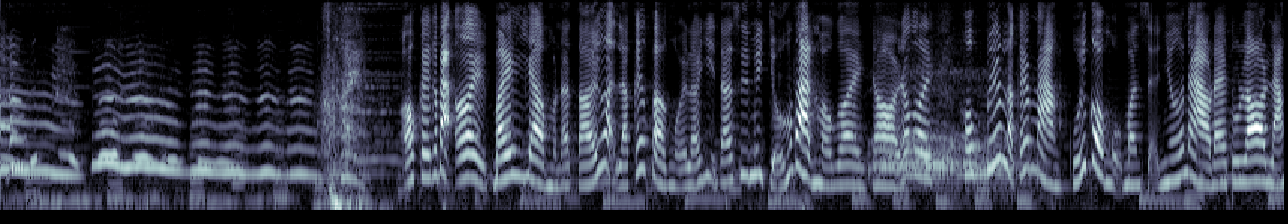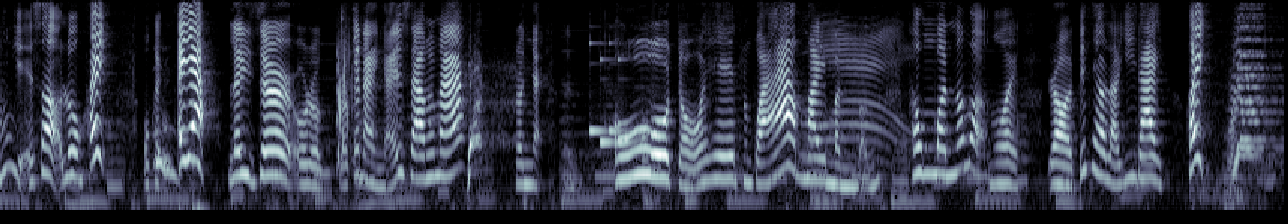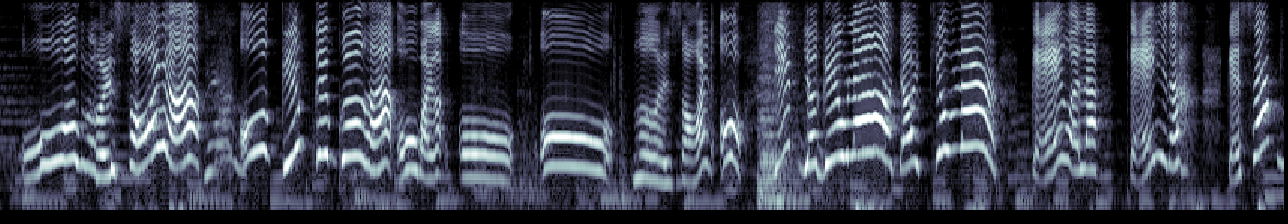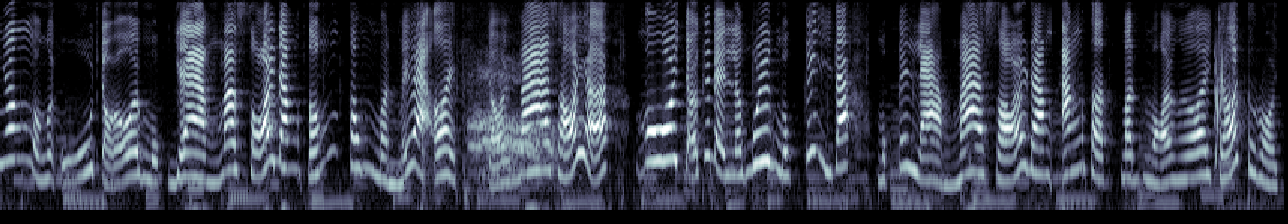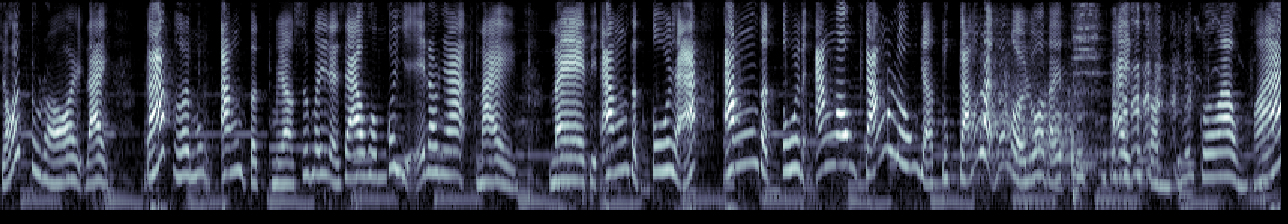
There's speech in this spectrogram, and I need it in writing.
Ok các bạn ơi, bây giờ mình đã tới gọi là cái phần gọi là gì ta? Simi trưởng thành mọi người. Trời đất ơi, không biết là cái màn cuối cùng của mình sẽ như thế nào đây? Tôi lo lắng dễ sợ luôn. Hey! Ok, ấy da, laser! Ồ, rồi, rồi cái này nhảy sao mấy má? Rồi nhảy. Ồ trời ơi hên quá. May mình vẫn thông minh đó mọi người. Rồi tiếp theo là gì đây? Hey! Ồ người sói hả? Ô kiếm kim cương hả? Ô my god Ồ Ô người sói. Ô dép giờ killer Trời killer Kẻ gọi là Kẻ gì ta? Kẻ sát nhân mọi người. Ồ, trời ơi Một dàn ma sói đang tấn công mình mấy bà ơi. Trời ma sói hả? Ôi trời cái này là nguyên một cái gì ta? Một cái làng ma sói đang ăn thịt mình mọi người Chết tôi rồi chết tôi rồi. Đây các người muốn ăn thịt mèo sơ mi là sao? Không có dễ đâu nha. Này, Nè thì ăn thịt tôi hả? Ăn thịt tôi này ăn không? Cắn luôn. Giờ tôi cắn lại mấy người luôn. Thấy tôi tay tôi cầm cái miếng cơm không? Hả?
